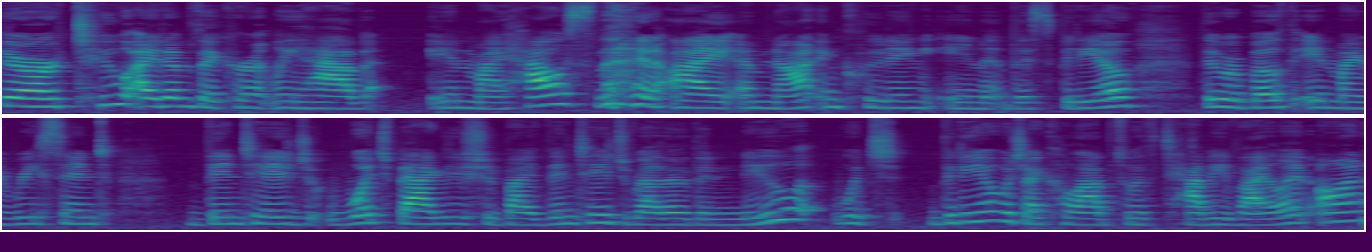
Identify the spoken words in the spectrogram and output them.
There are two items I currently have in my house that I am not including in this video. They were both in my recent vintage which bags you should buy vintage rather than new which video which I collabed with Tabby Violet on.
